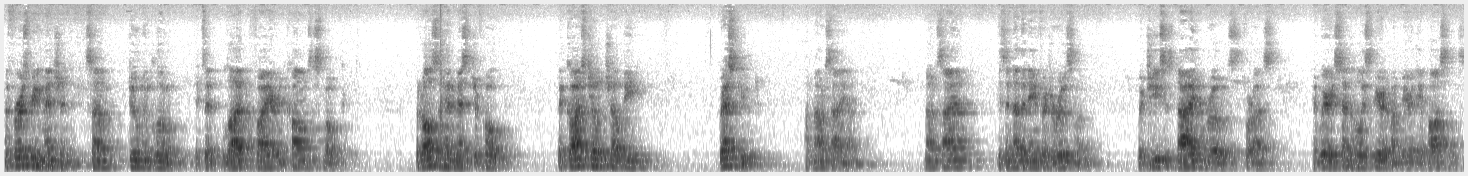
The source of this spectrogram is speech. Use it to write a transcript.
The first reading mentioned some doom and gloom. It said blood, fire, and columns of smoke. But it also had a message of hope that God's children shall be rescued on Mount Zion. Mount Zion is another name for Jerusalem, where Jesus died and rose for us, and where he sent the Holy Spirit upon Mary and the apostles.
